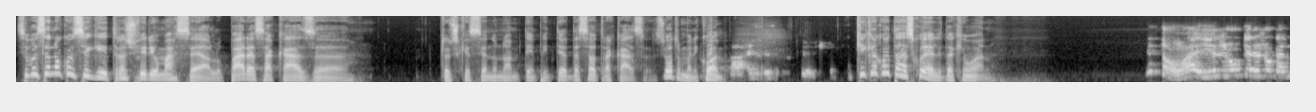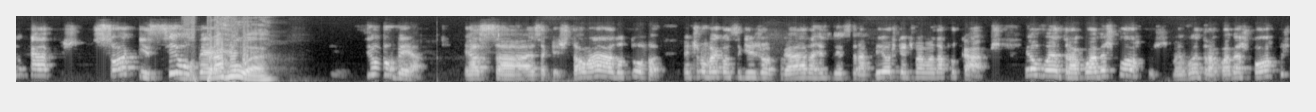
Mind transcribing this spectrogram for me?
Se você não conseguir transferir o Marcelo para essa casa, estou esquecendo o nome o tempo inteiro, dessa outra casa, esse outro manicômio, ah, o que, que acontece com ele daqui a um ano? Então, aí eles vão querer jogar ele no CAPES. Só que se houver. Pra rua. Se houver essa, essa questão, ah, doutor, a gente não vai conseguir jogar na residência terapêutica, a gente vai mandar para o CAPES. Eu vou entrar com habeas corpus, mas vou entrar com habeas corpus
